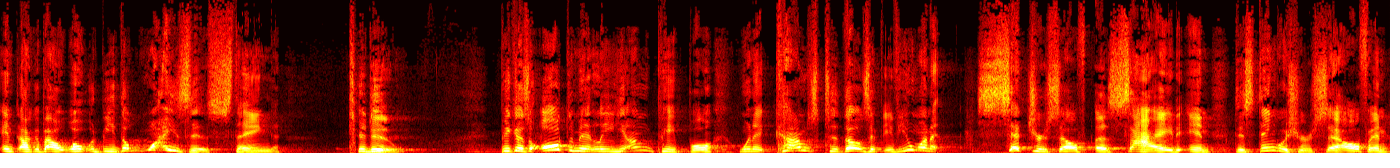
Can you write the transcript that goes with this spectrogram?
and talk about what would be the wisest thing to do. Because ultimately, young people, when it comes to those, if, if you want to set yourself aside and distinguish yourself and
